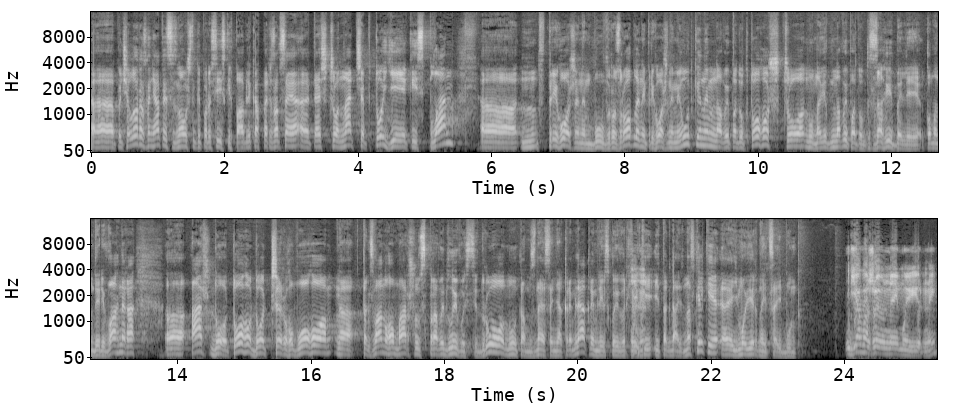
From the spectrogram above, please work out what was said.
е, почало розганятися знову ж таки по російських пабліках. Перш за все, е, те, що, начебто, є якийсь план е, в Пригожиним був розроблений Пригожиним і Уткіним на випадок того, що ну на, на випадок загибелі командирів Вагнера, е, аж до того, до чергового е, так званого маршу справедливості, другого, ну там знесення Кремля, кремлівської верхівки і так далі. Наскільки е, ймовірний цей бунт? Я вважаю неймовірний.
